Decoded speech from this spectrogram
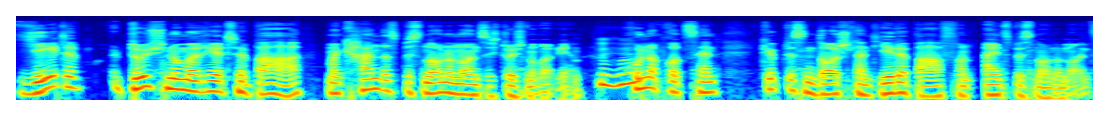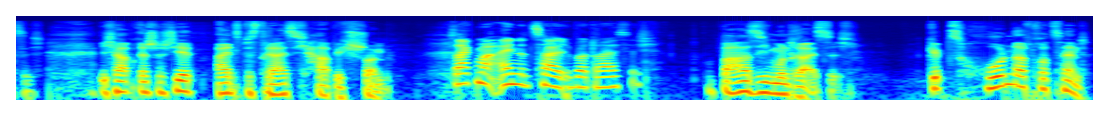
jede durchnummerierte Bar, man kann das bis 99 durchnummerieren. 100 Prozent gibt es in Deutschland jede Bar von 1 bis 99. Ich habe recherchiert, 1 bis 30 habe ich schon. Sag mal eine Zahl über 30. Bar 37. Gibt's 100 Prozent.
